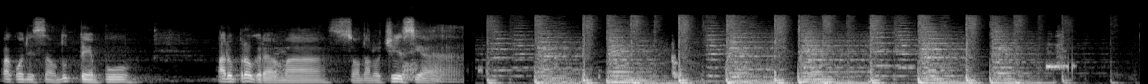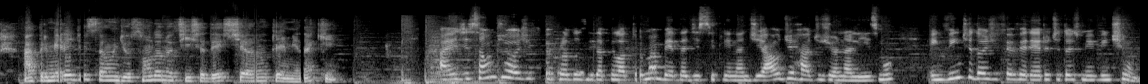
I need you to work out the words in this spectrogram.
com a condição do tempo para o programa Som da Notícia. A primeira edição de O Som da Notícia deste ano termina aqui. A edição de hoje foi produzida pela turma B da disciplina de Áudio e Rádio Jornalismo em 22 de fevereiro de 2021.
